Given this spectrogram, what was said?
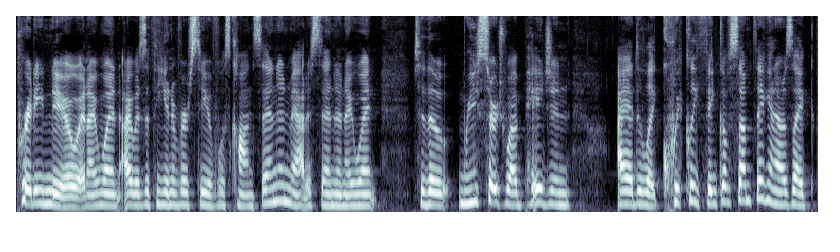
pretty new and i went i was at the university of wisconsin in madison and i went to the research webpage and i had to like quickly think of something and i was like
